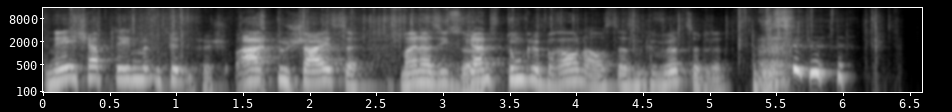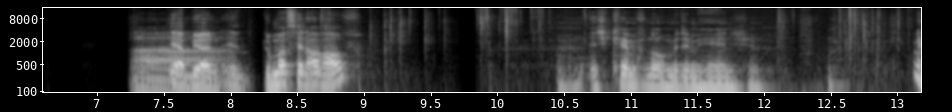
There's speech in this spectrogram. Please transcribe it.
Nee, ich habe den mit dem Tintenfisch. Ach du Scheiße. Meiner sieht So. ganz dunkelbraun aus, da sind Gewürze drin. ah. Ja, Björn, äh, du machst den auch auf? Ich kämpfe noch mit dem Hähnchen. Oh,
